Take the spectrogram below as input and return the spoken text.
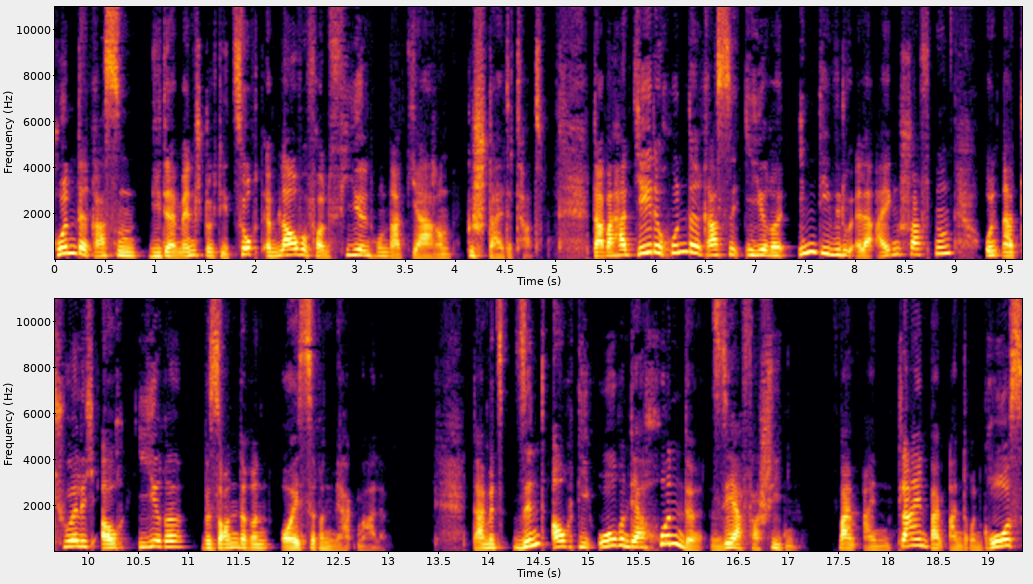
Hunderassen, die der Mensch durch die Zucht im Laufe von vielen hundert Jahren gestaltet hat. Dabei hat jede Hunderasse ihre individuelle Eigenschaften und natürlich auch ihre besonderen äußeren Merkmale. Damit sind auch die Ohren der Hunde sehr verschieden. Beim einen klein, beim anderen groß.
